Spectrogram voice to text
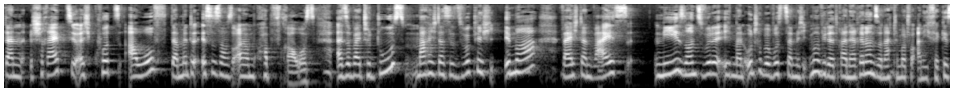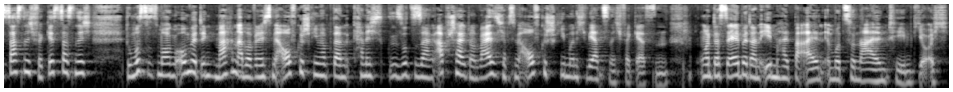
dann schreibt sie euch kurz auf, damit ist es aus eurem Kopf raus. Also bei To-Dos mache ich das jetzt wirklich immer, weil ich dann weiß, nee, sonst würde ich mein Unterbewusstsein mich immer wieder dran erinnern, so nach dem Motto, Anni, vergiss das nicht, vergiss das nicht, du musst es morgen unbedingt machen, aber wenn ich es mir aufgeschrieben habe, dann kann ich sozusagen abschalten und weiß, ich habe es mir aufgeschrieben und ich werde es nicht vergessen. Und dasselbe dann eben halt bei allen emotionalen Themen, die euch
